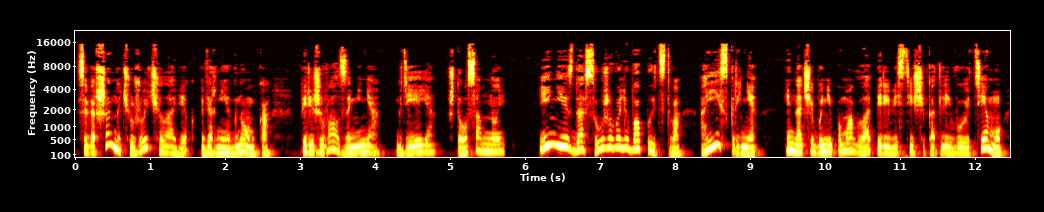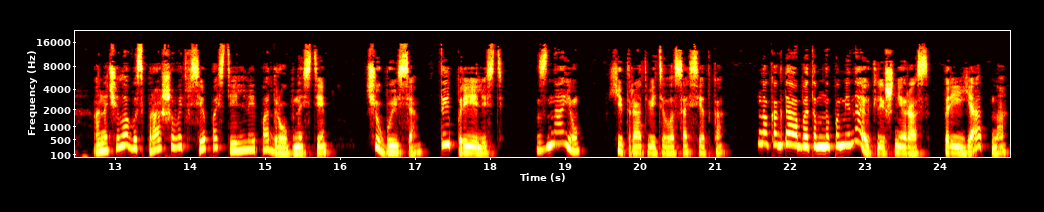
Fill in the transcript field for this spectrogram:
Совершенно чужой человек, вернее гномка, переживал за меня, где я, что со мной. И не из досужего любопытства, а искренне, иначе бы не помогла перевести щекотливую тему, а начала выспрашивать все постельные подробности. «Чубыся, ты прелесть!» «Знаю», — хитро ответила соседка. «Но когда об этом напоминают лишний раз, приятно!»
